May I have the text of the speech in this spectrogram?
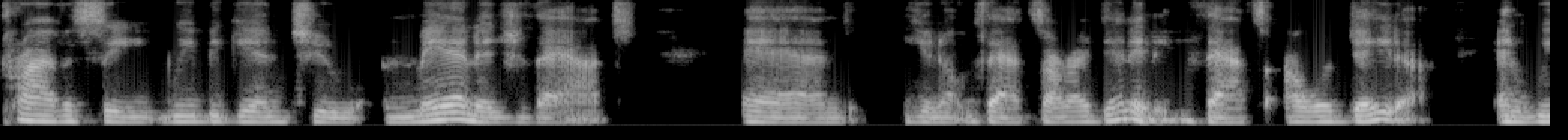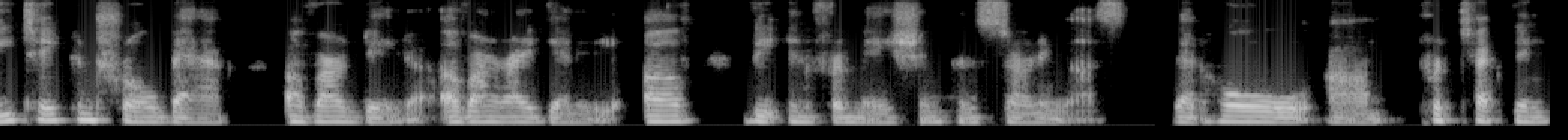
privacy, we begin to manage that and, you know, that's our identity, that's our data. And we take control back of our data, of our identity, of the information concerning us, that whole um, protecting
